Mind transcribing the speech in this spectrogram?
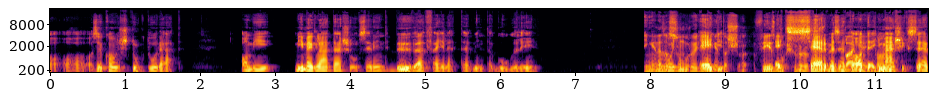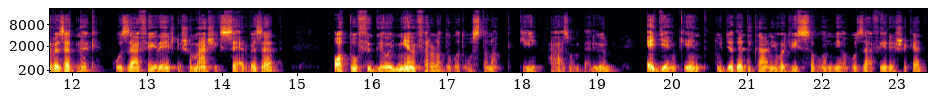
a, az ökon struktúrát, ami mi meglátásunk szerint bővel fejlettebb, mint a Google-é, igen, ez a szomorú egyébként egy, a Facebook egy szervezet ad egy másik szervezetnek hozzáférést, és a másik szervezet attól függően, hogy milyen feladatokat osztanak ki házon belül, egyenként tudja dedikálni vagy visszavonni a hozzáféréseket,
